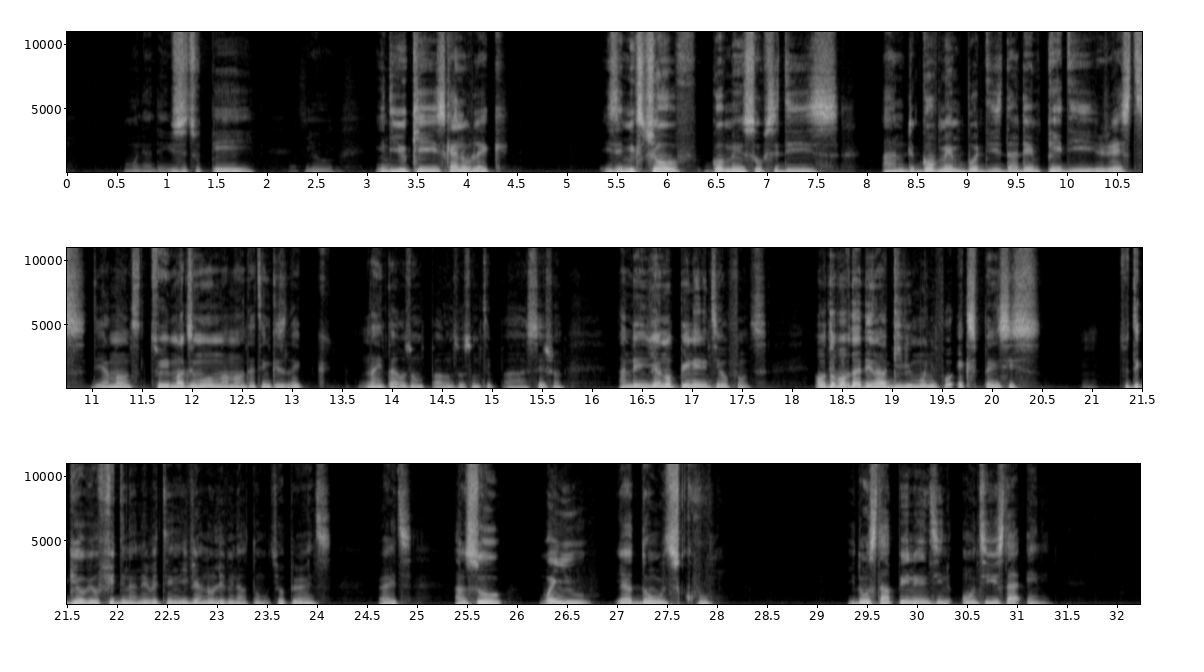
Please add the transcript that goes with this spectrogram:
money and they use it to pay in the UK it's kind of like it's a mixture of government subsidies and government bodies that then pay the rest, the amount to a maximum amount. I think it's like nine thousand pounds or something per session. And then you're not paying anything upfront. On top of that, they now give you money for expenses. To take care of your feeding and everything if you're not living at home with your parents. Right. And so when you you are done with school, you don't start paying anything until you start earning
